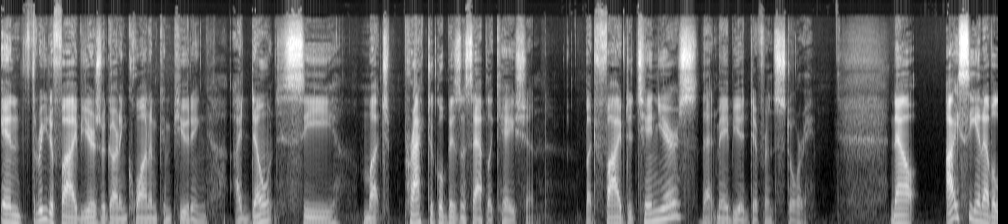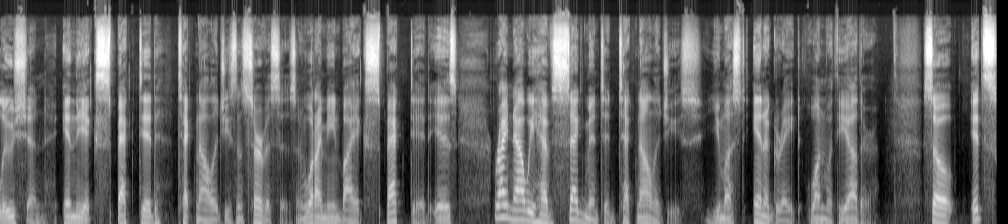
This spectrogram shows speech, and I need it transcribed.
In three to five years regarding quantum computing, I don't see much practical business application, but five to 10 years, that may be a different story. Now, I see an evolution in the expected technologies and services. And what I mean by expected is right now we have segmented technologies. You must integrate one with the other. So it's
